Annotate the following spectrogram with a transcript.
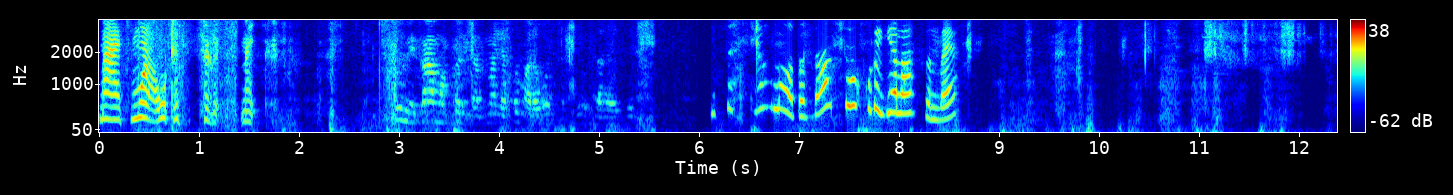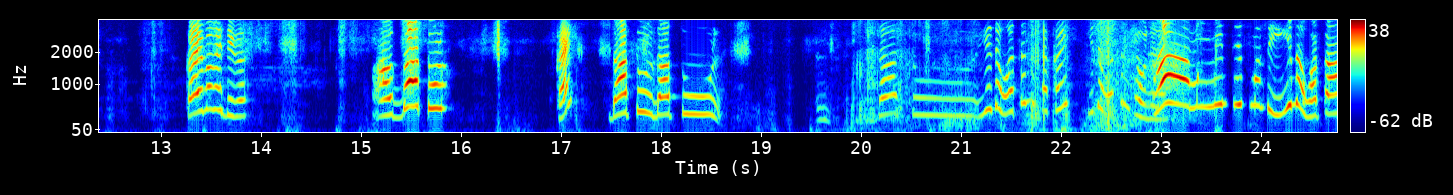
मॅच मुळा उठत सगळे नाही. तुम्ही काम करतात मला तुम्हाला इथंच ठेवला होता दा तू कुठे गेला असन बाय? काय बघायची ग? दातूळ. काय? दातूळ दातूळ. दातूळ. इथं होता ना सकाळी? इथं होता ठेवलं हा मग मी तेच म्हणते इथं होता.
